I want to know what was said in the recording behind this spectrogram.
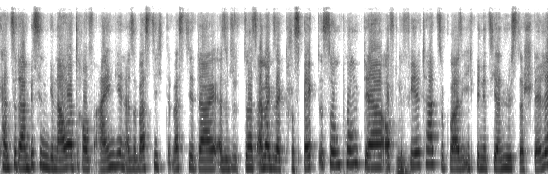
kannst du da ein bisschen genauer drauf eingehen? Also was dich, was dir da, also du, du hast einmal gesagt, Respekt ist so ein Punkt, der oft mhm. gefehlt hat. So quasi, ich bin jetzt hier an höchster Stelle.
